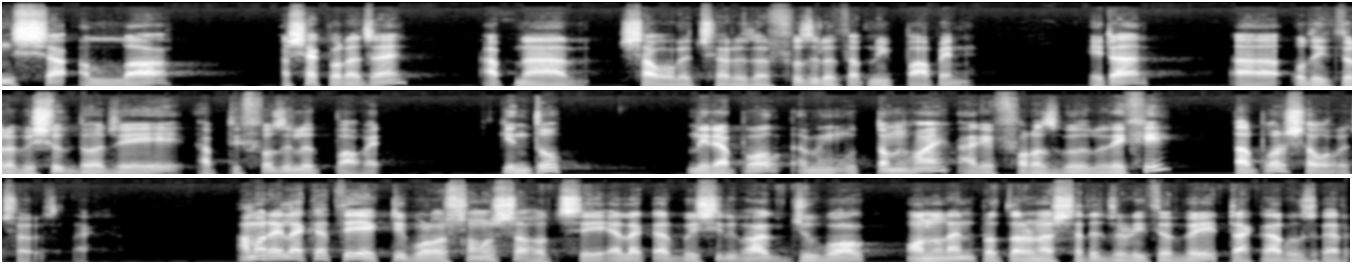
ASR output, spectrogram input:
ইনশা আল্লাহ আশা করা যায় আপনার সকালের ছয় রোজার ফজিলত আপনি পাবেন। এটা অধিকতর বিশুদ্ধ যে আপনি ফজিলত পাবেন। কিন্তু নিরাপদ এবং উত্তম হয় আগে ফরজগুলো রেখে তারপর সকালের ছয় রোজা রাখা। আমার এলাকাতে একটি বড় সমস্যা হচ্ছে, এলাকার বেশিরভাগ যুবক অনলাইন প্রতারণার সাথে জড়িত হয়ে টাকা রোজগার,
